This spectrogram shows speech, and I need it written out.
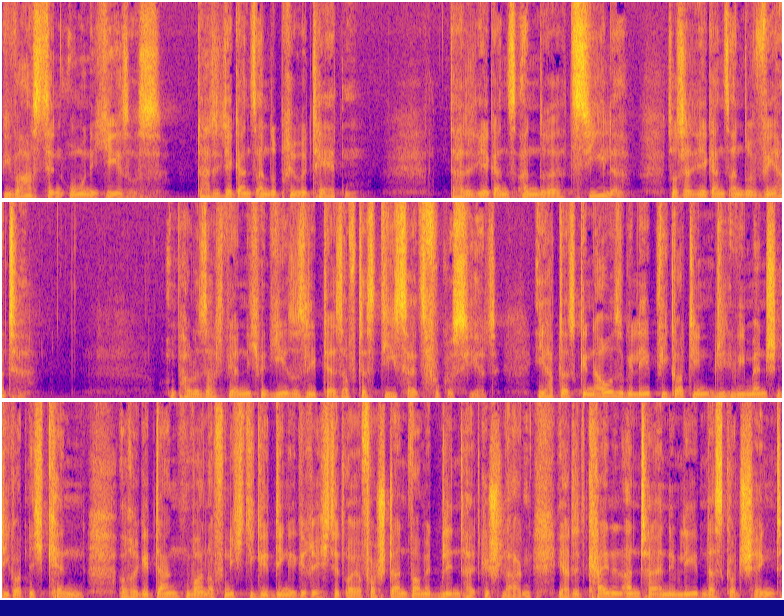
Wie war es denn ohne Jesus? Da hattet ihr ganz andere Prioritäten. Da hattet ihr ganz andere Ziele. Dort hattet ihr ganz andere Werte. Und Paulus sagt, wer nicht mit Jesus lebt, der ist auf das Diesseits fokussiert. Ihr habt das genauso gelebt wie, Gott, wie Menschen, die Gott nicht kennen. Eure Gedanken waren auf nichtige Dinge gerichtet. Euer Verstand war mit Blindheit geschlagen. Ihr hattet keinen Anteil an dem Leben, das Gott schenkt.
